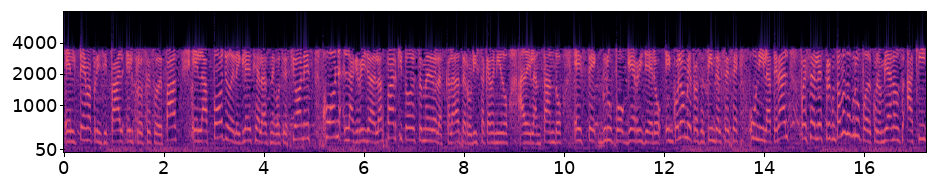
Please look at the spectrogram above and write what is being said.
El tema principal, el proceso de paz, el apoyo de la iglesia a las negociaciones con la guerrilla de las FARC y todo esto en medio de la escalada terrorista que ha venido adelantando este grupo guerrillero en Colombia tras el fin del cese unilateral. Pues eh, les preguntamos a un grupo de colombianos aquí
